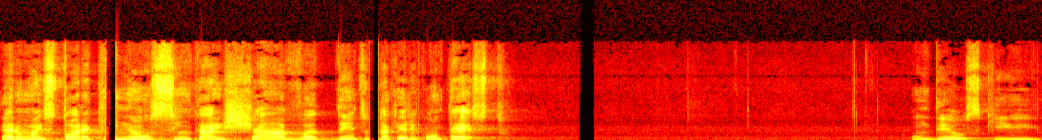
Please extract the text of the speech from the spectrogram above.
era uma história que não se encaixava dentro daquele contexto. Um Deus que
